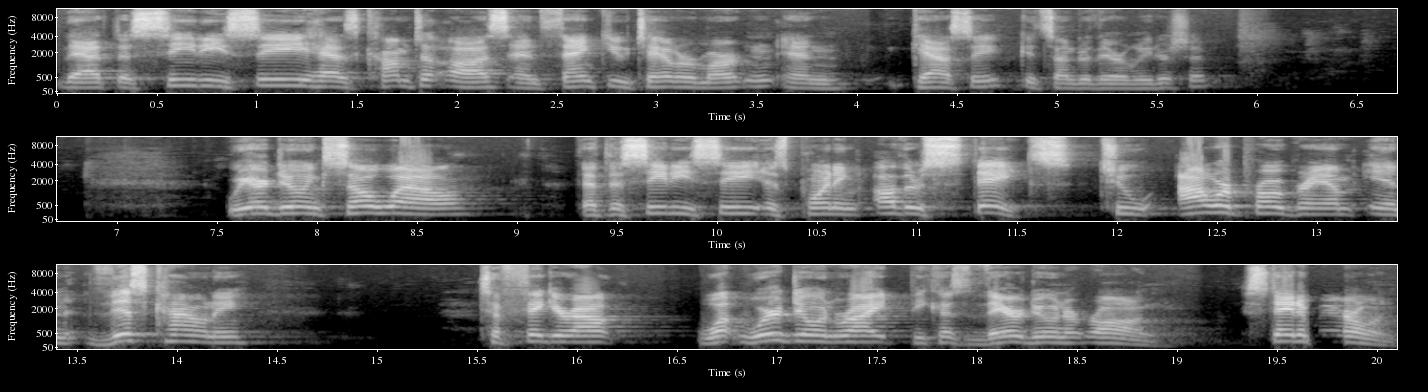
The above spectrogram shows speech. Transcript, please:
that the CDC has come to us, and thank you, Taylor Martin and Cassie, it's under their leadership. We are doing so well that the CDC is pointing other states to our program in this county to figure out what we're doing right because they're doing it wrong. State of Maryland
